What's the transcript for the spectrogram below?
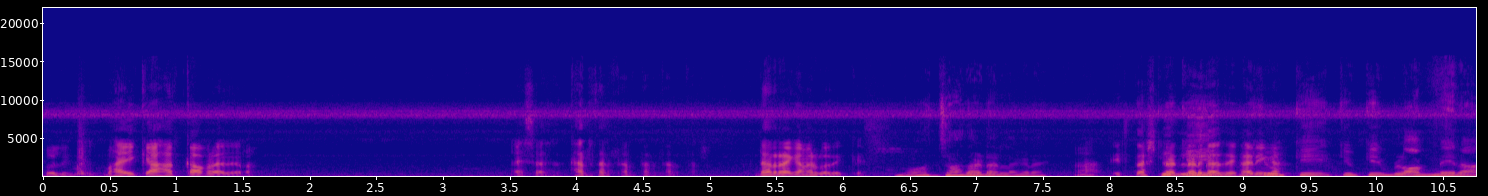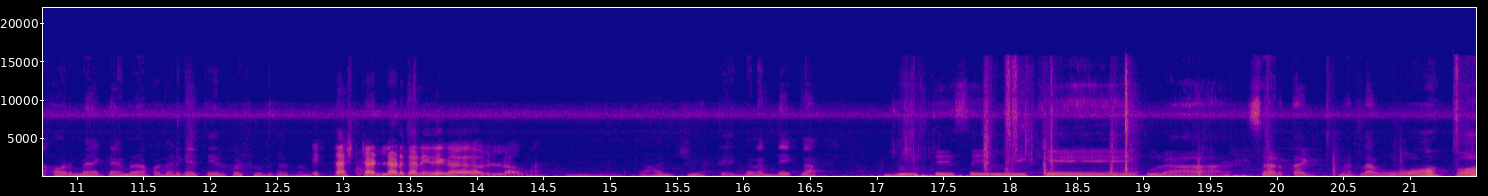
बोलिए भाई क्या हाथ काँप रहा है तेरा? ऐसा ऐसा थर थर थर थर थर थर. डर रहा है क्या मेरे को देख के? बहुत ज़्यादा डर लग रहा है। हाँ इतना स्टड लड़का देखा नहीं क्योंकि क्योंकि ब्लॉग मेरा और मैं कैमरा पकड़ के तेरे को शूट कर रहा हूँ। इतना स्टड लड़का नहीं देखा कभी ब्लॉग में? क्या जूते मतलब देखना जूते से लेके पूरा सर तक मतलब ओ हो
